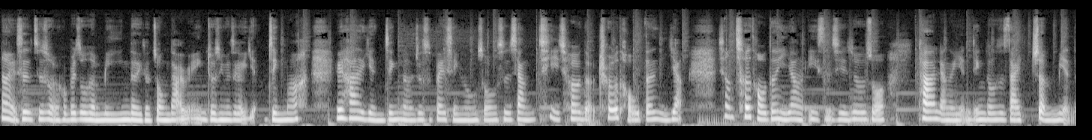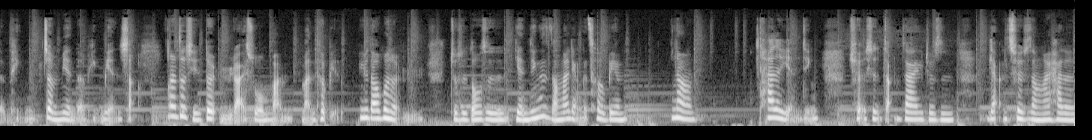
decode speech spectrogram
那也是之所以会被做成迷因的一个重大原因，就是因为这个眼睛嘛。因为它的眼睛呢，就是被形容说是像汽车的车头灯一样，像车头灯一样的意思，其实就是说它两个眼睛都是在正面的平正面的平面上。那这其实对鱼来说蛮蛮特别的，因为大部分的鱼就是都是眼睛是长在两个侧边，那。他的眼睛却是长在就是两，却是长在他的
